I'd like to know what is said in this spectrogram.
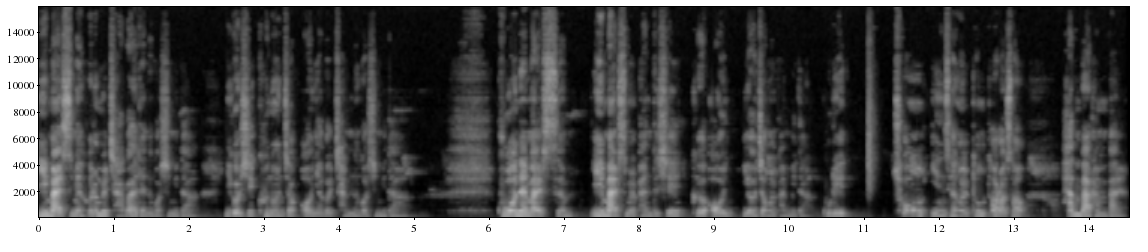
이 말씀의 흐름을 잡아야 되는 것입니다. 이것이 근원적 언약을 잡는 것입니다. 구원의 말씀, 이 말씀을 반드시 그 어- 여정을 갑니다. 우리 총 인생을 통틀어서 한 발 한 발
